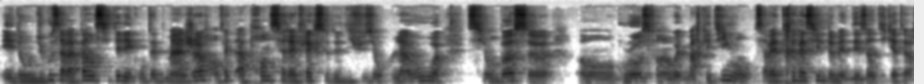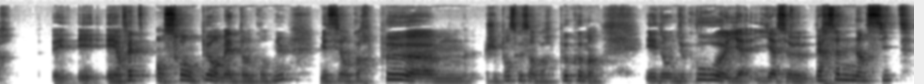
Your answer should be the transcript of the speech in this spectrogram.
et donc du coup ça va pas inciter les content managers en fait à prendre ces réflexes de diffusion. Là où si on bosse euh, en growth, enfin web marketing, ça va être très facile de mettre des indicateurs. Et, en fait, en soi, on peut en mettre dans le contenu, mais c'est encore peu. Euh, je pense que c'est encore peu commun. Et donc du coup, il y a, y a ce personne n'incite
